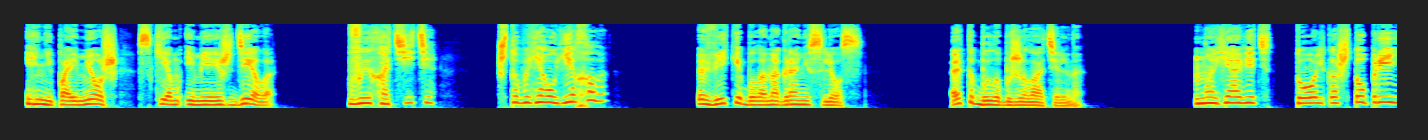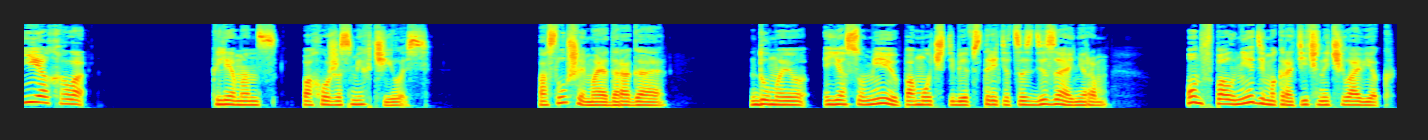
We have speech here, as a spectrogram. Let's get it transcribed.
и не поймешь, с кем имеешь дело». «Вы хотите, чтобы я уехала?» Вики была на грани слез. Это было бы желательно. «Но я ведь только что приехала!» Клеманс, похоже, смягчилась. «Послушай, моя дорогая, думаю, я сумею помочь тебе встретиться с дизайнером. Он вполне демократичный человек.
